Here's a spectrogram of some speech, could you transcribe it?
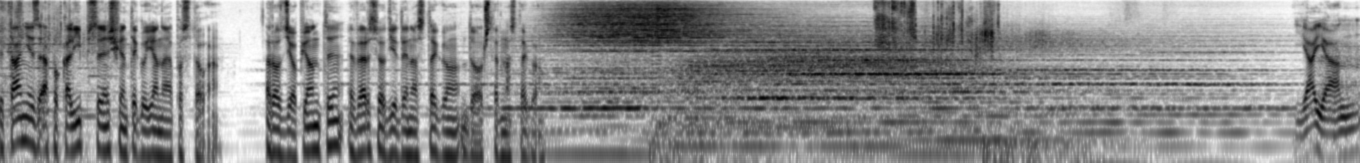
Czytanie z Apokalipsy świętego Jana Apostoła. Rozdział 5, wersy od 11 do 14. Ja, Jan,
